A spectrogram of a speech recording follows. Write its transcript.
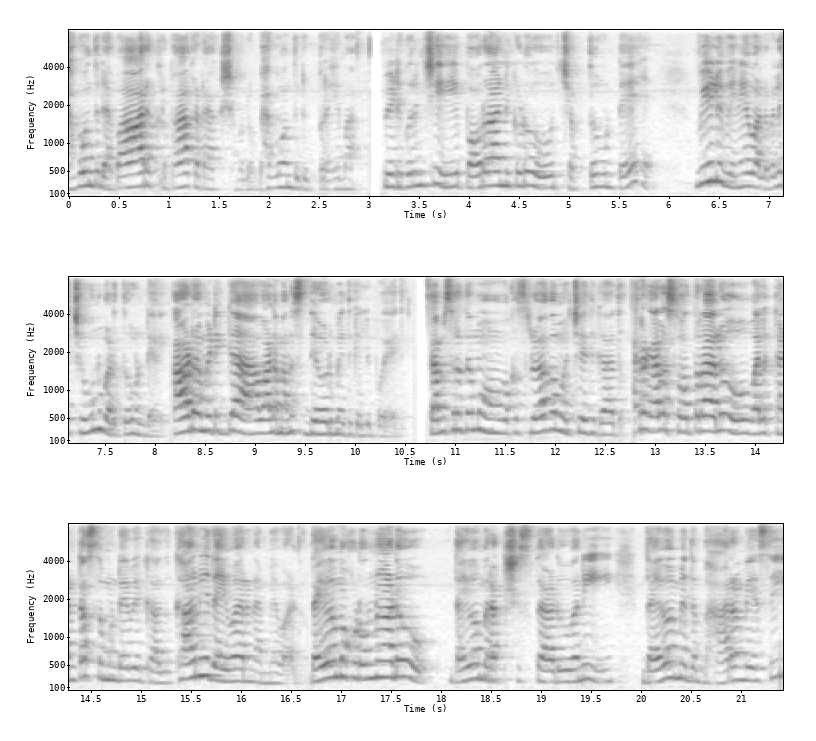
భగవంతుడి అపార కృపాకటాక్షములు భగవంతుడి ప్రేమ. వీటి గురించి పౌరాణికుడు చెప్తూ ఉంటే వీళ్ళు వినేవాళ్ళు వీళ్ళ చెవును పడుతూ ఉండేవి. ఆటోమేటిక్గా వాళ్ళ మనసు దేవుడి మీదకి వెళ్ళిపోయేది. సంస్కృతము ఒక శ్లోకం వచ్చేది కాదు. రకరకాల స్తోత్రాలు వాళ్ళ కంఠస్థం ఉండేవి కాదు. కానీ దైవాన్ని నమ్మేవాళ్ళు. దైవం ఒకడు ఉన్నాడు దైవం రక్షిస్తాడు అని దైవం మీద భారం వేసి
